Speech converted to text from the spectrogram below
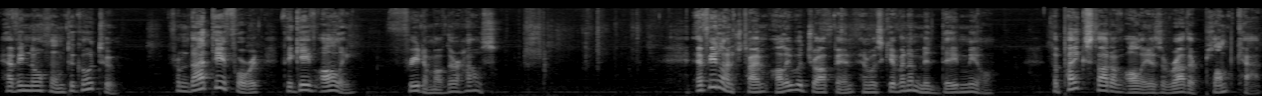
having no home to go to. From that day forward, they gave Ollie freedom of their house. Every lunchtime, Ollie would drop in and was given a midday meal. The Pikes thought of Ollie as a rather plump cat,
